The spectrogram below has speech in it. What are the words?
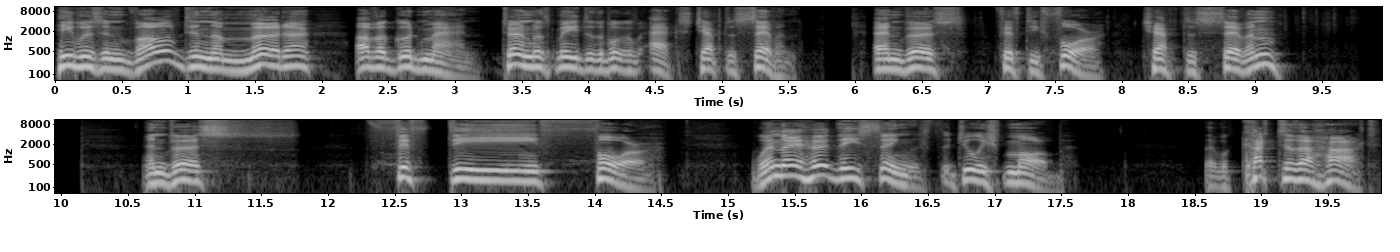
He was involved in the murder of a good man. Turn with me to the book of Acts, chapter 7, and verse 54. Chapter 7 and verse 54. When they heard these things, the Jewish mob, they were cut to the heart.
